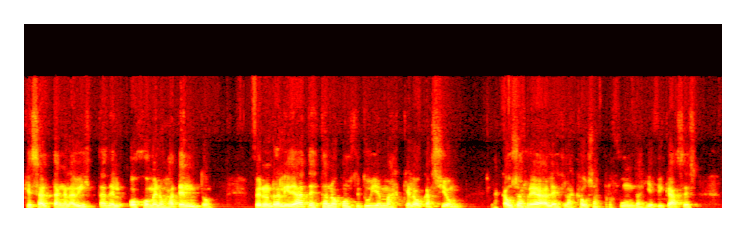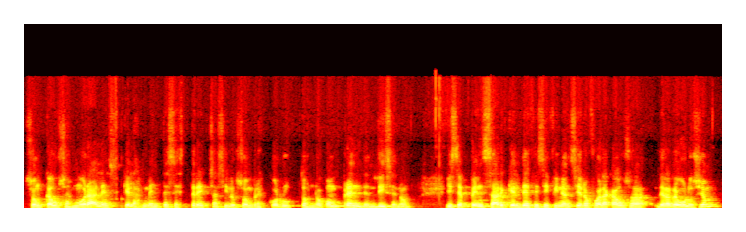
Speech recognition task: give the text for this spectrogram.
que saltan a la vista del ojo menos atento, pero en realidad estas no constituyen más que la ocasión. Las causas reales, las causas profundas y eficaces, son causas morales que las mentes estrechas y los hombres corruptos no comprenden, dice, ¿no? Dice, pensar que el déficit financiero fue la causa de la revolución,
